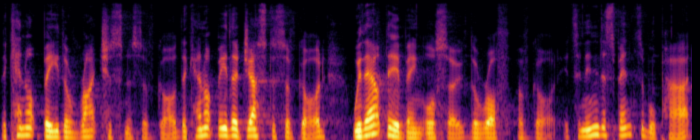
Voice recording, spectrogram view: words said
There cannot be the righteousness of God, there cannot be the justice of God without there being also the wrath of God. It's an indispensable part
